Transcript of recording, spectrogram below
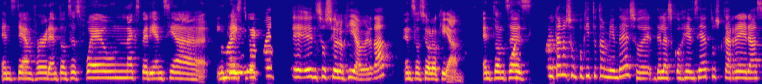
en Stanford, entonces fue una experiencia increíble. Fue eh, en sociología, ¿verdad? En sociología. Entonces... Cuéntanos un poquito también de eso, de, de la escogencia de tus carreras,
